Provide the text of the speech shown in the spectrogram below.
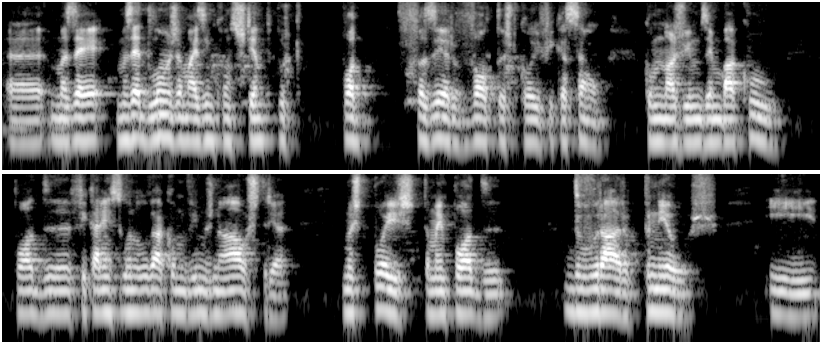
Uh, mas, é, mas é de longe a mais inconsistente porque pode fazer voltas de qualificação como nós vimos em Baku, pode ficar em segundo lugar, como vimos na Áustria, mas depois também pode devorar pneus e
